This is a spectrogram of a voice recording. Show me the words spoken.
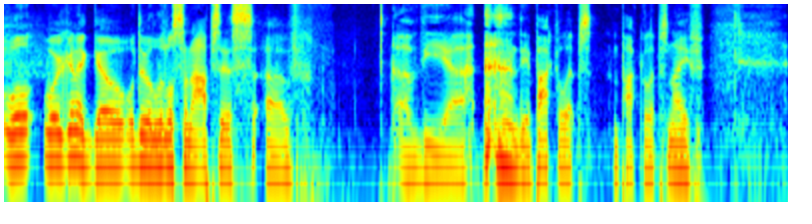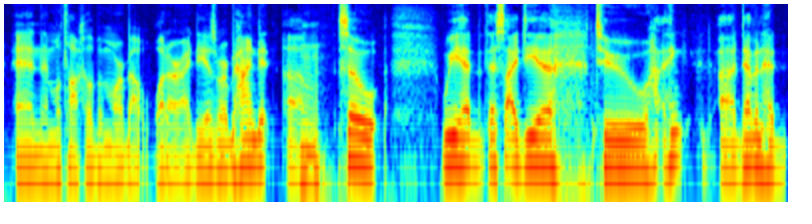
we'll we're gonna go. We'll do a little synopsis of of the uh, the apocalypse apocalypse knife, and then we'll talk a little bit more about what our ideas were behind it. Um, So we had this idea to. I think uh, Devin had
